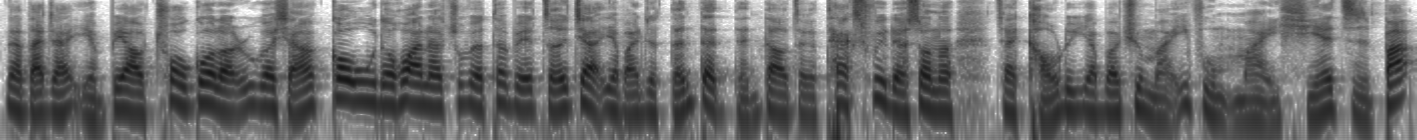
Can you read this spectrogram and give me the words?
那大家也不要错过了。如果想要购物的话呢，除非有特别折价，要不然就等等等到这个 tax free 的时候呢，再考虑要不要去买衣服、买鞋子吧。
